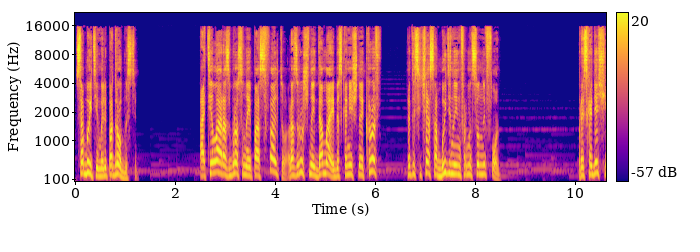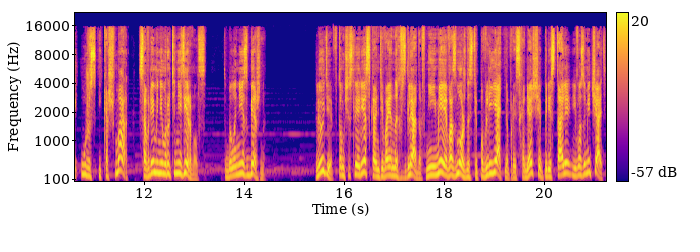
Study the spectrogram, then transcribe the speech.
событием или подробностям. А тела, разбросанные по асфальту, разрушенные дома и бесконечная кровь – это сейчас обыденный информационный фон. Происходящий ужас и кошмар со временем рутинизировался. Это было неизбежно. Люди, в том числе резко антивоенных взглядов, не имея возможности повлиять на происходящее, перестали его замечать,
